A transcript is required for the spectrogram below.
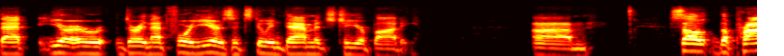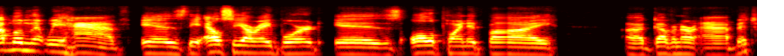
that you're during that four years, it's doing damage to your body. Um, so the problem that we have is the LCRA board is all appointed by uh, Governor Abbott.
